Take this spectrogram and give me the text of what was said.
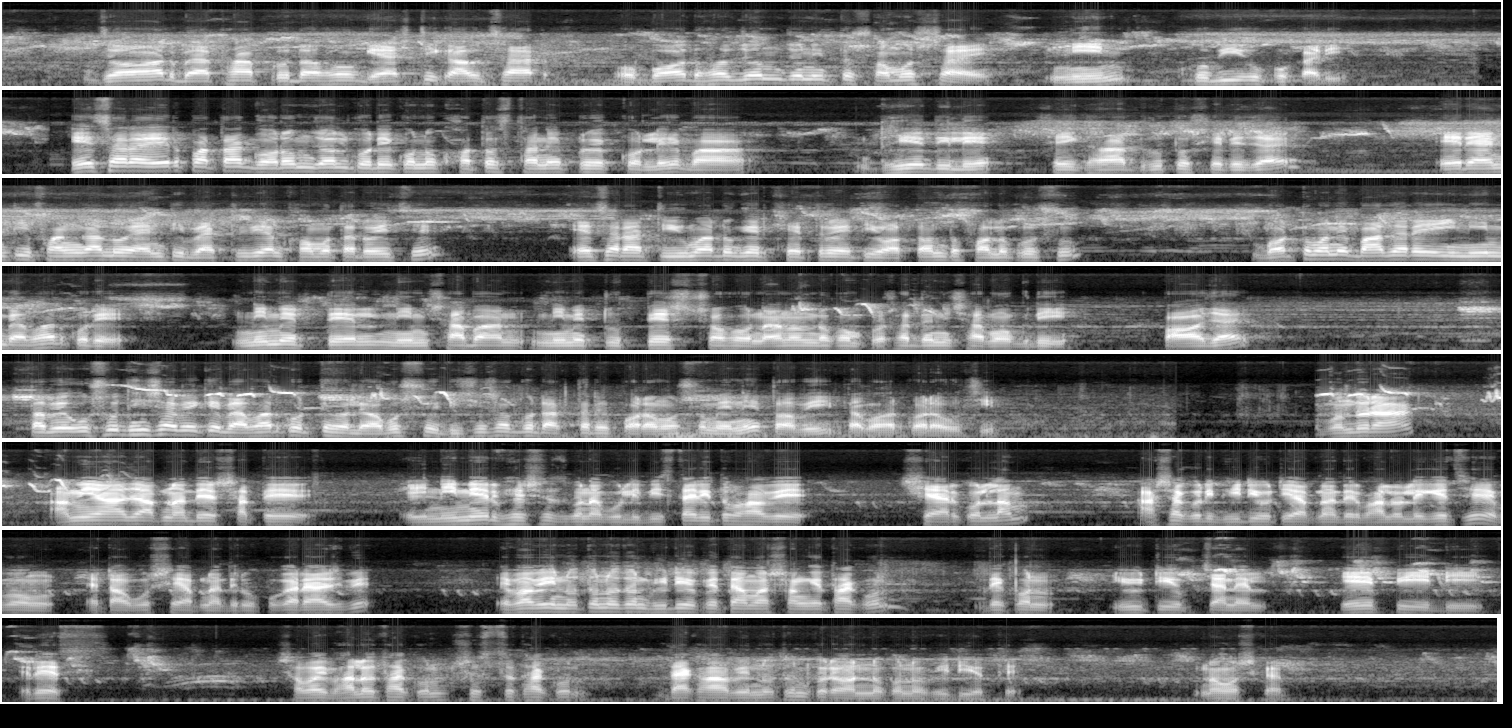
জ্বর, ব্যথা, প্রদাহ, গ্যাস্ট্রিক আলসার ও বদহজমজনিত সমস্যায় নিম খুবই উপকারী। এছাড়া এর পাতা গরম জল করে কোনো ক্ষতস্থানে প্রয়োগ করলে বা ধুয়ে দিলে সেই ঘা দ্রুত সেরে যায়। এর অ্যান্টি ফাঙ্গাল ও অ্যান্টিব্যাকটেরিয়াল ক্ষমতা রয়েছে। এছাড়া টিউমার রোগের ক্ষেত্রে এটি অত্যন্ত ফলপ্রসূ। বর্তমানে বাজারে এই নিম ব্যবহার করে নিমের তেল, নিম সাবান, নিমের টুথপেস্ট সহ নানান রকম প্রসাধনী সামগ্রী পাওয়া যায়। তবে ওষুধ হিসাবে একে ব্যবহার করতে হলে অবশ্যই বিশেষজ্ঞ ডাক্তারের পরামর্শ মেনে তবেই ব্যবহার করা উচিত। বন্ধুরা, আমি আজ আপনাদের সাথে এই নিমের ভেষজ গুণাবলী বিস্তারিতভাবে শেয়ার করলাম। আশা করি ভিডিওটি আপনাদের ভালো লেগেছে এবং এটা অবশ্যই আপনাদের উপকারে আসবে। এভাবেই নতুন নতুন ভিডিও পেতে আমার সঙ্গে থাকুন। দেখুন ইউটিউব চ্যানেল এপিডি রেস। সবাই ভালো থাকুন সুস্থ থাকুন। দেখা হবে নতুন করে অন্য কোনো ভিডিওতে। নমস্কার।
